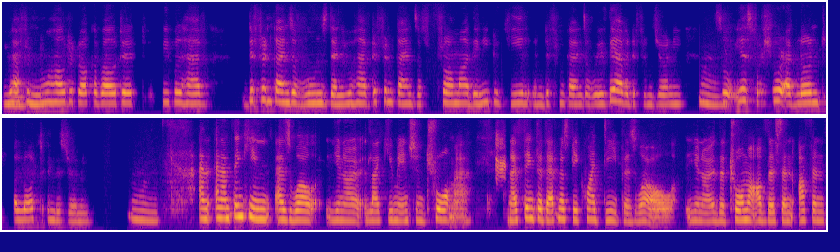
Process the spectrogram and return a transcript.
you mm. have to know how to talk about it. People have different kinds of wounds, then you have different kinds of trauma. They need to heal in different kinds of ways. They have a different journey. Mm. So, yes, for sure, I've learned a lot in this journey. Mm. And and I'm thinking as well, you know, like you mentioned trauma. And I think that that must be quite deep as well, you know, the trauma of this. And often,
